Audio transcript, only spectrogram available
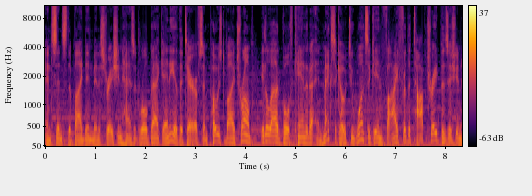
And since the Biden administration hasn't rolled back any of the tariffs imposed by Trump, it allowed both Canada and Mexico to once again vie for the top trade position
